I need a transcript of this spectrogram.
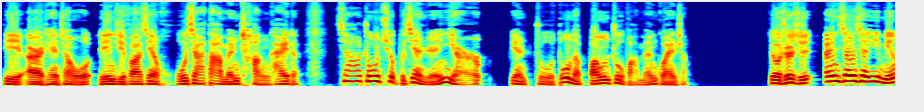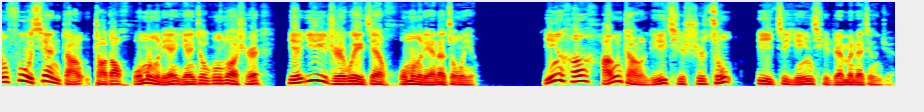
第二天上午，邻居发现胡家大门敞开着，家中却不见人影，便主动的帮助把门关上。九时许，安乡县一名副县长找到胡梦莲研究工作时，也一直未见胡梦莲的踪影。银行行长离奇失踪，立即引起人们的警觉。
